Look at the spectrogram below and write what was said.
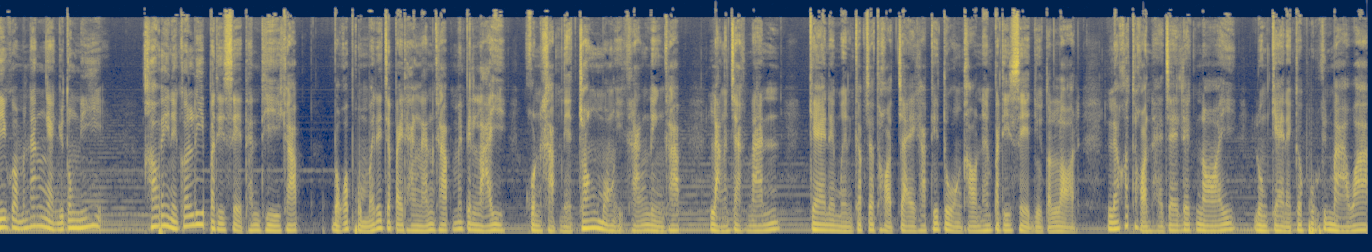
ดีกว่ามานั่งแงกอยู่ตรงนี้ เขาเองเนี่ยก็รีบปฏิเสธทันทีครับ บอกว่าผมไม่ได้จะไปทางนั้นครับ ไม่เป็นไร คนขับเนี่ยจ้องมองอีกครั้งหนึ่งครับ หลังจากนั้นแกเนี่ยเหมือนกับจะถอดใจครับที่ตัวของเขานั้นปฏิเสธอยู่ตลอด แล้วก็ถอนหายใจเล็กน้อยลุงแกเนี่ยก็พูดขึ้นมาว่า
